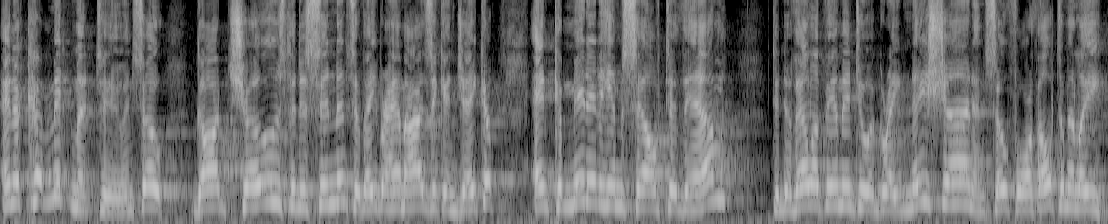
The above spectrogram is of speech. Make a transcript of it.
and a commitment to. And so, God chose the descendants of Abraham, Isaac, and Jacob and committed himself to them to develop them into a great nation and so forth, ultimately,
